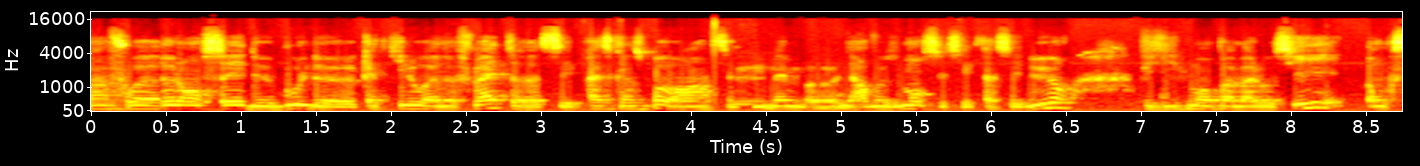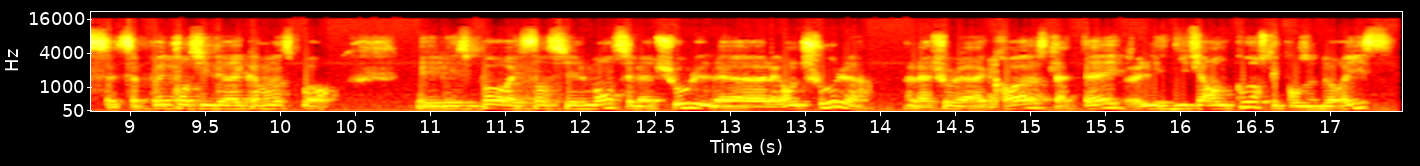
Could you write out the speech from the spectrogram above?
20 fois deux lancers de boules de 4 kg à 9 mètres, c'est presque un sport. Hein. C'est même euh, nerveusement, c'est assez dur, physiquement pas mal aussi, donc ça peut être considéré comme un sport. Et les sports, essentiellement, c'est la choule, la, la, grande choule, la choule à la crosse, la tech, les différentes courses, les courses de Doris.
